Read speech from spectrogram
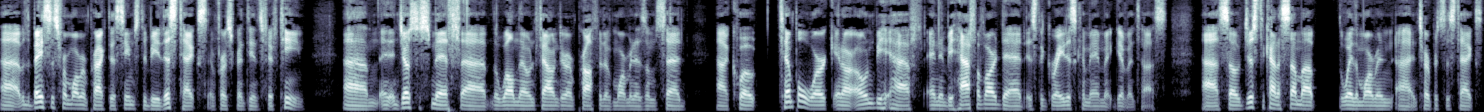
uh, the basis for Mormon practice seems to be this text in 1 Corinthians 15. Um, and, and Joseph Smith, uh, the well-known founder and prophet of Mormonism, said, uh, "quote Temple work in our own behalf and in behalf of our dead is the greatest commandment given to us." Uh, so, just to kind of sum up the way the Mormon uh, interprets this text,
